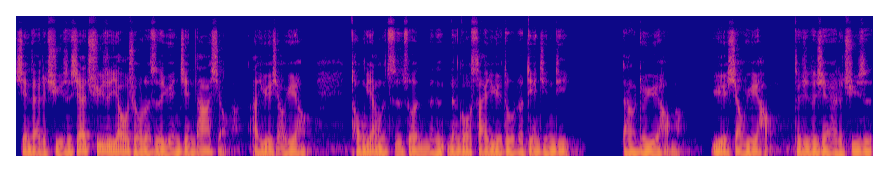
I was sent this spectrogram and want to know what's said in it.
现在的趋势。现在趋势要求的是元件大小嘛，啊，越小越好。同样的尺寸，能能够塞越多的电晶体，当然就越好嘛，越小越好，这就是现在的趋势。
